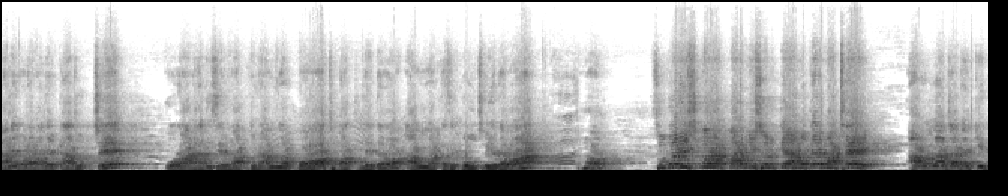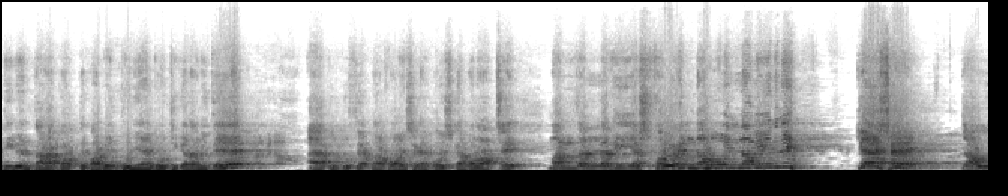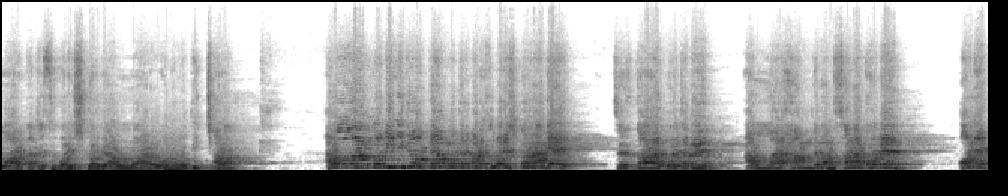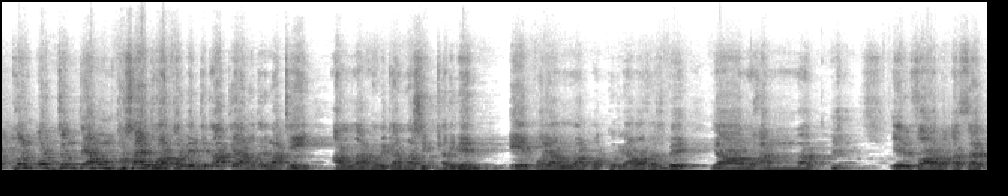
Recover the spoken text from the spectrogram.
আমাদের কাজ হচ্ছে কোরআন, হাদিসের মাধ্যমে আল্লাহর পথ বাতলে দেওয়া, আল্লাহর কাছে পৌঁছে দেওয়া সুপারিশ করার পারমিশন মাঠে আল্লাহ যাদেরকে দিবেন, তারা করতে পারবে। দুনিয়ায় কেউ ঠিকাদার নিতে আয়াতুল আপনারা পড়েন, সেখানে পরিষ্কার বলা আছে কে সে কাছে সুপারিশ করবে, আল্লাহর অনুমতি ছাড়া? নিজেও সুপারিশ করার আগে যাবেন করবেন। অনেকক্ষণ পর্যন্ত এমন ভাষায় দোয়া করবেন যেটা কিয়ামতের মাঠে আল্লাহর নবীকে আল্লাহ শিক্ষা দিবেন। এরপরে আল্লাহর পক্ষ থেকে আওয়াজ আসবে, ইয়া মুহাম্মদ, ইরফা রাসাক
